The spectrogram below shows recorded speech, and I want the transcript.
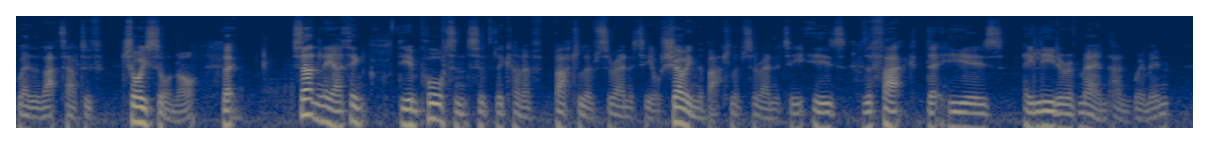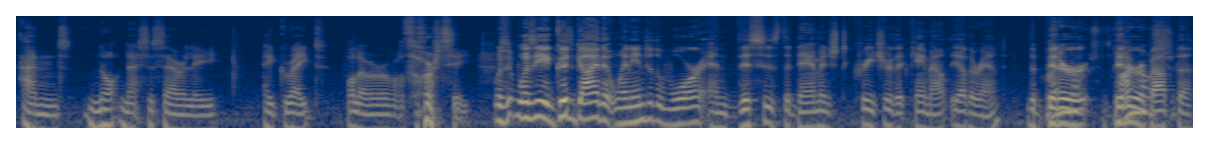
whether that's out of choice or not. But certainly, I think the importance of the kind of Battle of Serenity, or showing the Battle of Serenity, is the fact that he is a leader of men and women, and not necessarily a great follower of authority. Was it was he a good guy that went into the war, and this is the damaged creature that came out the other end? The bitter, not- bitter about the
